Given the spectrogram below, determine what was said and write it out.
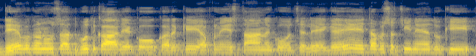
देवगण उस अद्भुत कार्य को करके अपने स्थान को चले गए। तब सची ने दुखी,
